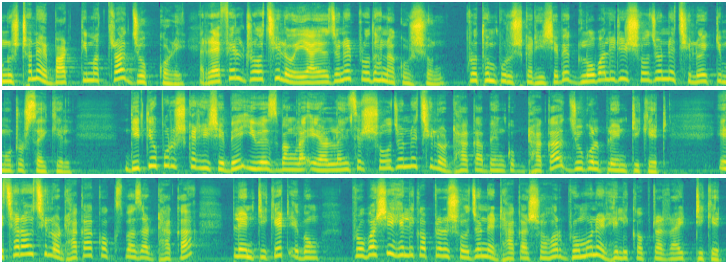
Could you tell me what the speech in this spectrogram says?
অনুষ্ঠানের বাড়তি মাত্রা যোগ করে। র্যাফেল ড্র ছিল এই আয়োজনের প্রধান আকর্ষণ। প্রথম পুরস্কার হিসেবে গ্লোবালিটির সৌজন্যে ছিল একটি মোটরসাইকেল। দ্বিতীয় পুরস্কার হিসেবে ইউএস বাংলা এয়ারলাইন্সের সৌজন্যে ছিল ঢাকা ব্যাংকক ঢাকা যুগল প্লেন টিকিট। এছাড়াও ছিল ঢাকা, কক্সবাজার, ঢাকা প্লেন টিকিট এবং প্রবাসী হেলিকপ্টারের সৌজন্যে ঢাকা শহর ভ্রমণের হেলিকপ্টার রাইড টিকিট।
